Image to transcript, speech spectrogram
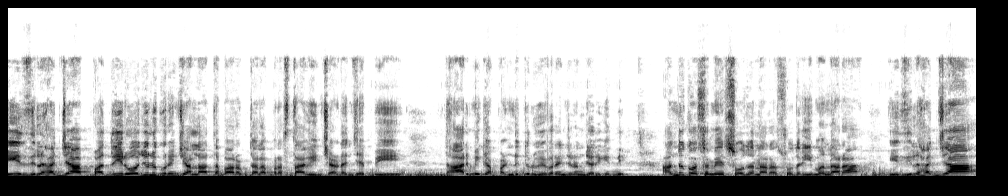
ఈ దిల్హజ్జా పది రోజుల గురించి అల్లా తబారక్తల ప్రస్తావించాడని చెప్పి ధార్మిక పండితులు వివరించడం జరిగింది. అందుకోసమే సోదరులారా సోదరీమన్నారా ఈ దిల్హజ్జా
